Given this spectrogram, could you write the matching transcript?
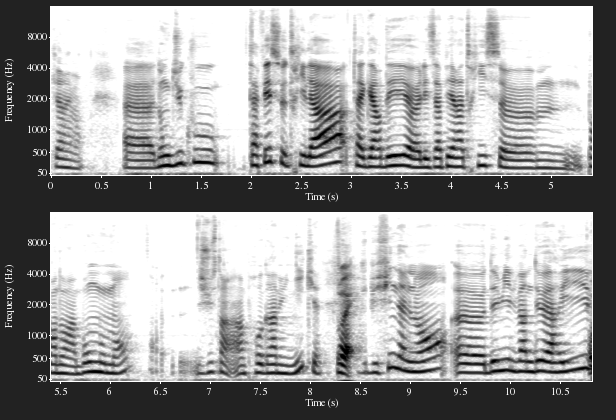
carrément. donc, du coup, tu as fait ce tri-là, tu as gardé les impératrices pendant un bon moment juste un, programme unique. Ouais. Et puis finalement, 2022 euh, arrive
